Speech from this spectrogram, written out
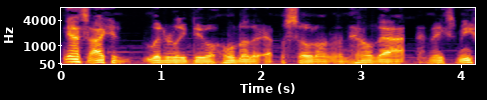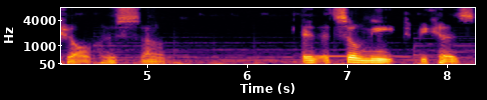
that's I could literally do a whole nother episode on, on how that makes me feel. It's um, it, it's so neat because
